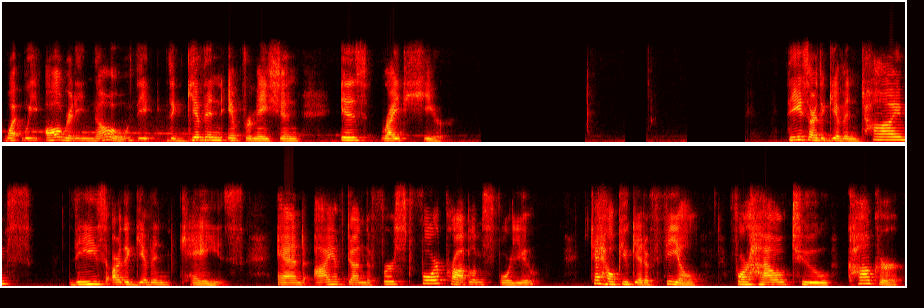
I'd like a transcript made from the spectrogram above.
what we already know, the, the given information is right here. These are the given times. These are the given Ks. And I have done the first four problems for you to help you get a feel for how to conquer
